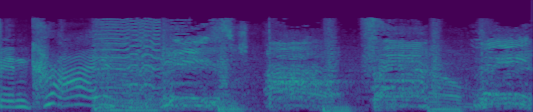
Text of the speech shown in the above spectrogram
Laugh and cry. He's our family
